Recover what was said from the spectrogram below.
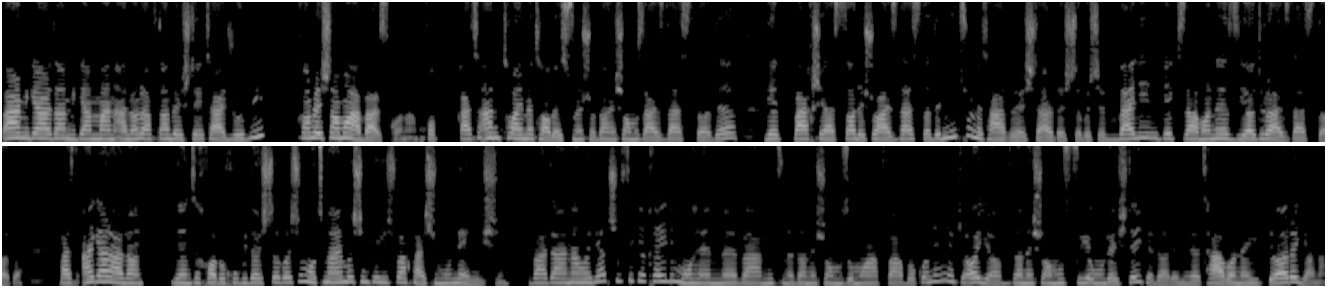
برمیگردم میگم من الان رفتم رشته تجربی می‌خوام رشتهمو عوض کنم. خب قطعا تایم تابستونش رو دانش آموز از دست داده یه بخشی از سالش رو از دست داده می‌تونه تغییر رشته داشته باشه ولی یک زمان زیادی رو از دست داده. پس اگر الان یه انتخاب خوبی داشته باشیم مطمئن باشیم که هیچ وقت پشیمون نمیشیم. و در نهایت چیزی که خیلی مهمه و می‌تونه دانش آموز رو موفق بکنه اینه که آیا دانش آموز توی اون رشته‌ای که داره میره توانایی داره یا نه؟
